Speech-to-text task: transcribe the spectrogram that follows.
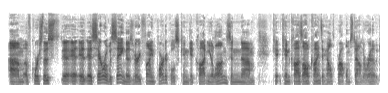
Um, of course, those uh, as Sarah was saying, those very fine particles can get caught in your lungs and um, can, can, cause all kinds of health problems down the road.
